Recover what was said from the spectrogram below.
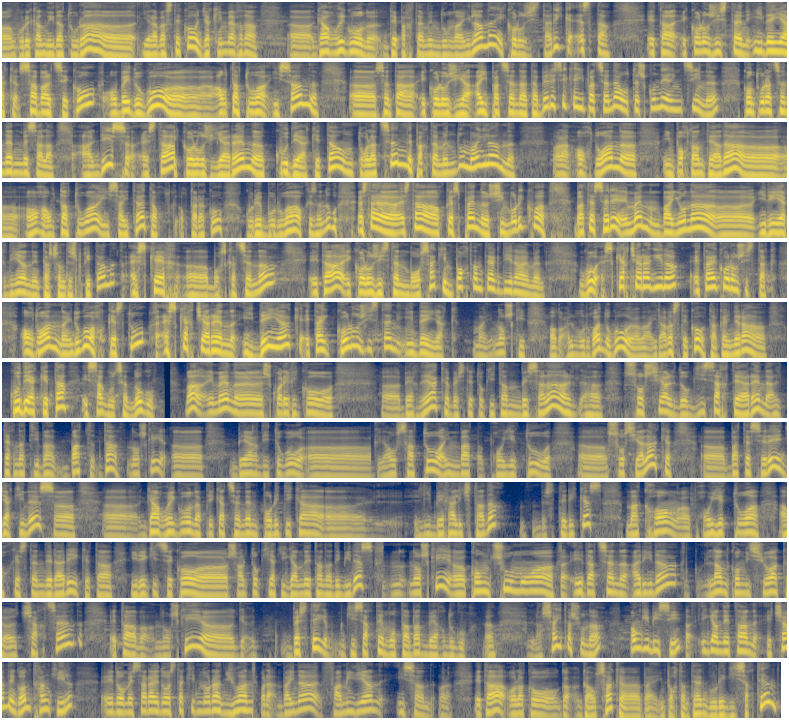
Gure kandidatura uh, irabazteko, jakin behar da, uh, gaur egun departamentu mailan ekologistarik ez da. Eta ekologisten ideiak zabaltzeko, hobe dugu uh, autatua izan, uh, zenta ekologia aipatzen da eta berezik aipatzen da, uteskunde aintzin, eh, konturatzen den bezala. Aldiz, ez da ekologiaren kudeak ontolatzen departamentu mailan. Hora, orduan, uh, importantea da, uh, hor, hautatua izaita eta hortarako gure burua orkezan dugu. Ez da, ez da orkezpen simbolikoa, batez ere, hemen, baiona uh, iriak dian eta xantespritan, esker uh, boskatzen da, eta ekologisten bozak importanteak dira hemen. Gu eskertxara gira eta ekologistak. Orduan, nahi dugu orkestu, eskertxaren ideiak eta ekologisten ideiak. Bai, noski, hau helburua dugu, ba, irabazteko, eta gainera kudeak eta ezagutzen dugu. Ba, hemen eh, eskualeriko uh, berdeak, beste tokitan bezala, uh, sozial do gizartearen alternatiba bat da, noski, uh, behar ditugu uh, gauzatu hainbat proiektu uh, sozialak, uh, batez ere, diakinez, uh, uh, gaur egun aplikatzen den politika uh, liberalista da, besterik ez, Macron uh, proiektua aurkezten derarik eta irekitzeko uh, saltokiak igandetan adibidez, noski uh, kontsumoa uh, edatzen ari da, lan kondizioak uh, txartzen, eta ba, noski uh, beste gizarte mota bat behar dugu. Eh? Lasaitasuna, ongi bizi, igandetan etxan egon, tranquil, edo mesara edo ez dakit nora joan, Ora, baina familian izan. Ora. Eta olako gauzak, uh, ba, importanteak gure gizartean,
